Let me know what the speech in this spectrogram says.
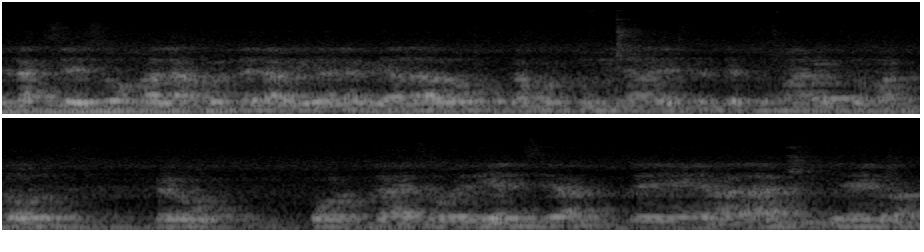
el acceso al árbol de la vida, le había dado la oportunidad de extender su mano y tomar todo, pero por la desobediencia de Adán y Eva,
